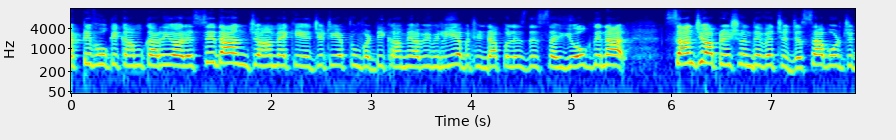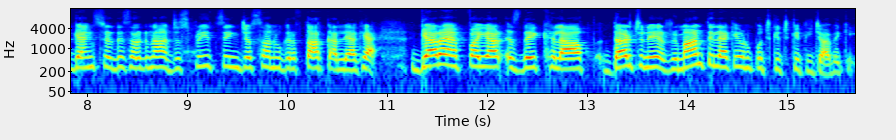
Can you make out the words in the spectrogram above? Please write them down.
ਐਕਟਿਵ ਹੋ ਕੇ ਕੰਮ ਕਰ ਰਹੀ ਹੈ ਔਰ ਇਸੇ ਦਾ ਅੰਜਾਮ ਹੈ ਕਿ ਏਜੀਟੀਐਫ ਨੂੰ ਵੱਡੀ ਕਾਮਯਾਬੀ ਮਿਲੀ ਹੈ। ਬਠਿੰਡਾ ਪੁਲਿਸ ਦੇ ਸਹਿਯੋਗ ਦੇ ਨਾਲ ਸਾਂਝੇ ਆਪਰੇਸ਼ਨ ਦੇ ਵਿੱਚ ਜੱਸਾ ਬੁਰਜ, ਗੈਂਗਸਟਰ ਦੇ ਸਰਗਨਾ ਜਸਪ੍ਰੀਤ ਸਿੰਘ ਜੱਸਾ ਨੂੰ ਗ੍ਰਿਫਤਾਰ ਕਰ ਲਿਆ ਗਿਆ ਹੈ। 11 ਐਫ ਆਈ ਆਰ ਇਸ ਦੇ ਖਿਲਾਫ ਦਰਜ ਨੇ, ਰਿਮਾਂਡ ਤੇ ਲੈ ਕੇ ਹੁਣ ਪੁੱਛਗਿੱਛ ਕੀਤੀ ਜਾਵੇਗੀ।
